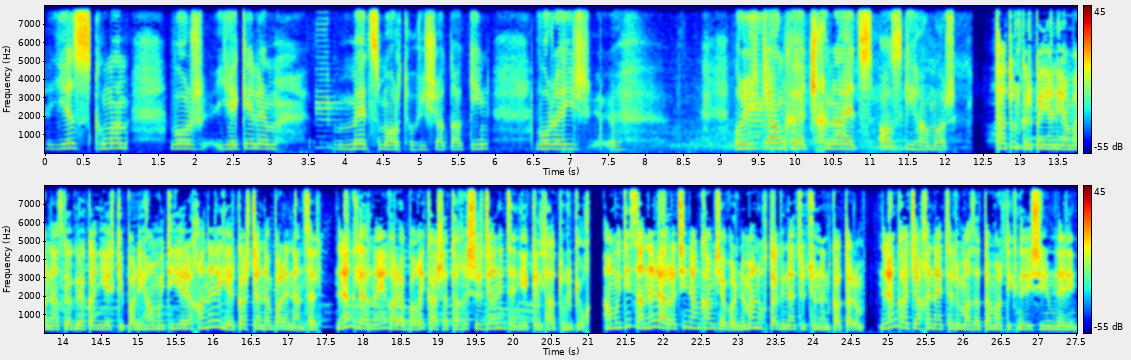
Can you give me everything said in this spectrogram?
Ես զգում եմ, որ եկել եմ մեծ մարդու հիշատակին, որը իր որ իր կյանքը չխնայեց ազգի համար։ Թաթուլ Կրպեյանի անվան ազգագրական երկի բարի համույթի երեխաները երկար ճանապարհ են անցել։ Նրանք Լեռնային Ղարաբաղի Քաշաթաղի շրջանից են եկել Թաթուլ գյուղ։ Համույթի սաները առաջին անգամ չէ, որ նման ուխտագնացություն են կատարում։ Նրանք հաճախ են այցելում ազատամարտիկների շիրիմներին,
